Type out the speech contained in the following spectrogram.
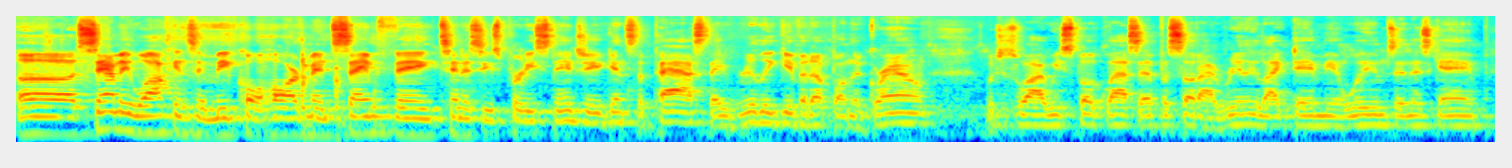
Uh, Sammy Watkins and Mecole Hardman, same thing. Tennessee's pretty stingy against the pass. They really give it up on the ground, which is why we spoke last episode. I really like Damien Williams in this game.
